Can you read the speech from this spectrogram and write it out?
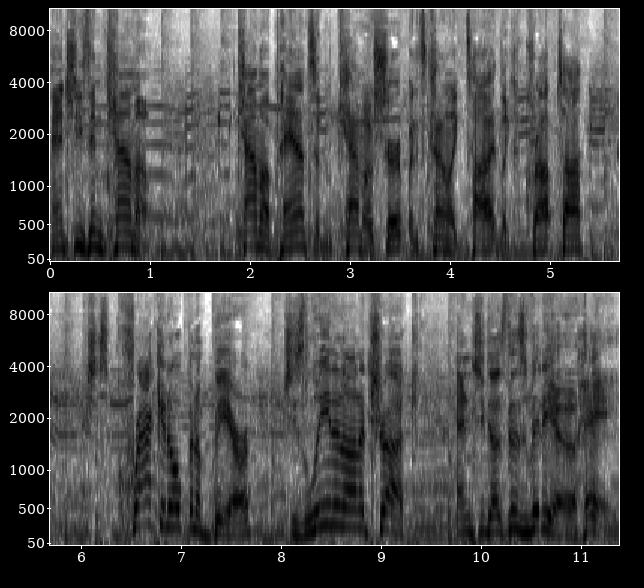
And she's in camo. Camo pants and camo shirt, but it's kind of like tied like a crop top. She's cracking open a beer. She's leaning on a truck. And she does this video. Hey,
